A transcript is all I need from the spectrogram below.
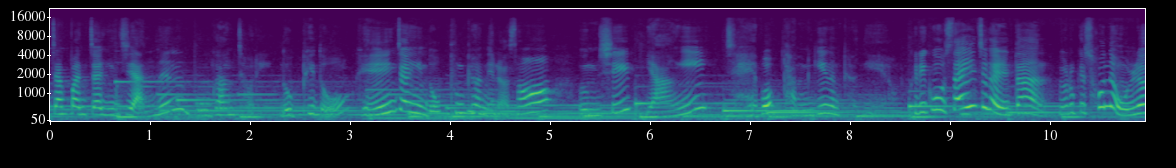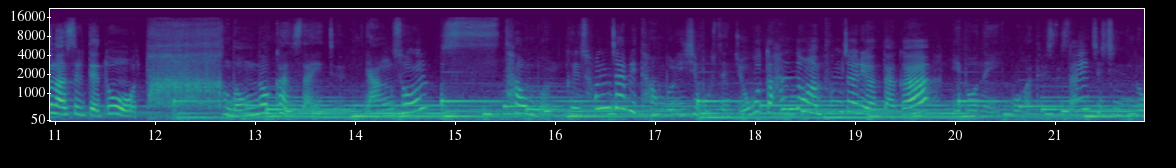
반짝반짝이지 않는 무광 처리. 높이도 굉장히 높은 편이라서 음식 양이 제법 담기는 편이에요. 그리고 사이즈가 일단 이렇게 손에 올려놨을 때도 탁 넉넉한 사이즈. 양손 타원볼, 그 손잡이 타원볼 25cm. 이것도 한동안 품절이었다가 이번에 입고가 됐어요. 사이즈 좋아요.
